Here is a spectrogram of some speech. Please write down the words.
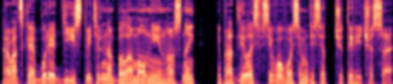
Хорватская буря действительно была молниеносной и продлилась всего 84 часа.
